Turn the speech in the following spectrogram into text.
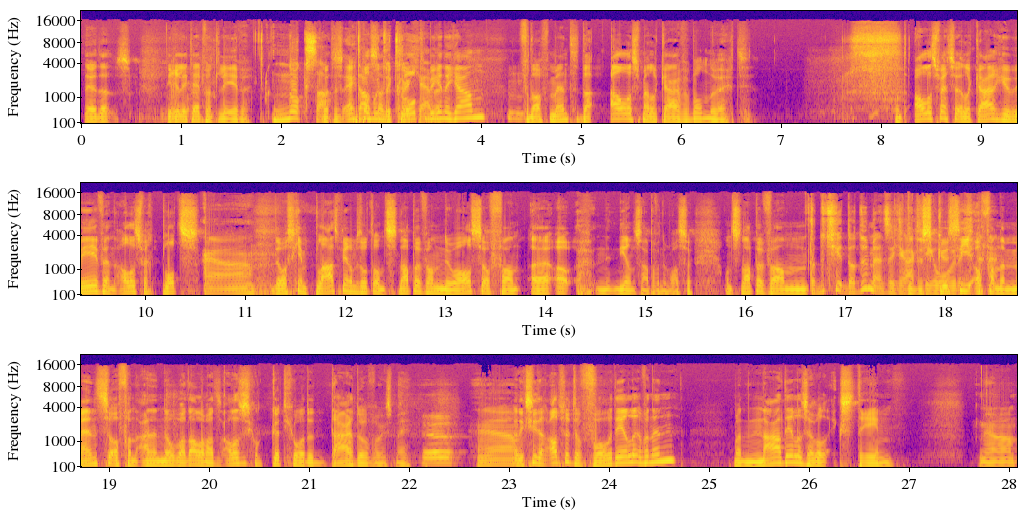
ja, dat is de realiteit van het leven. Noxa. Maar het is echt dat pas naar de kloot beginnen gaan vanaf het moment dat alles met elkaar verbonden werd. Want alles werd zo in elkaar geweven en alles werd plots... Ja. Er was geen plaats meer om zo te ontsnappen van nuance of van... eh, oh, niet ontsnappen van nuance. Ontsnappen van Dat, doet je, dat doen mensen graag de discussie of van de mensen of van I don't know wat allemaal. Dus alles is gewoon kut geworden daardoor, volgens mij. Ja. En ik zie daar absoluut de voordelen van in, maar de nadelen zijn wel extreem. Ja,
